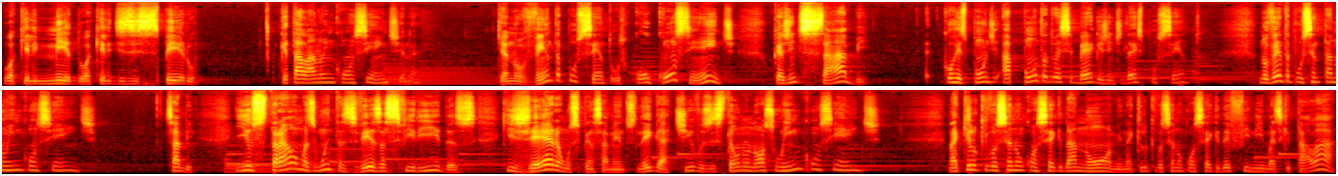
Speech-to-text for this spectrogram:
ou aquele medo, ou aquele desespero. Porque está lá no inconsciente, né? Que é 90%. O consciente, o que a gente sabe, corresponde à ponta do iceberg, gente, 10%. 90% está no inconsciente sabe? E os traumas, muitas vezes, as feridas que geram os pensamentos negativos estão no nosso inconsciente. Naquilo que você não consegue dar nome, naquilo que você não consegue definir, mas que está lá.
